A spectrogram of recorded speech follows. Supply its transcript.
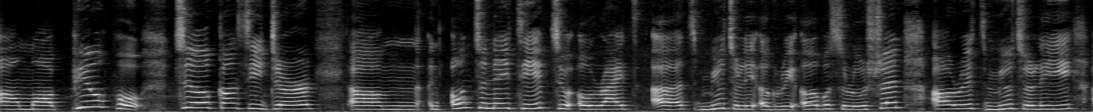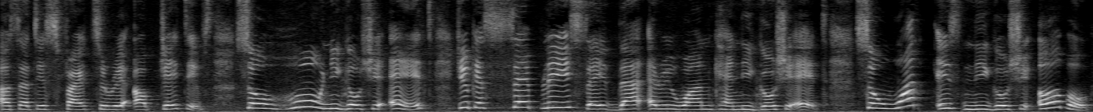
or more people to consider um, an alternative to arrive at mutually agreeable solution or reach mutually uh, satisfactory objectives. So who negotiate? You can simply say that everyone can negotiate. So what is negotiable?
